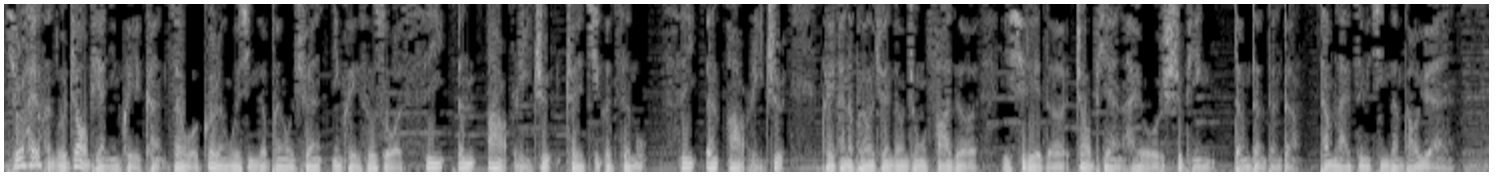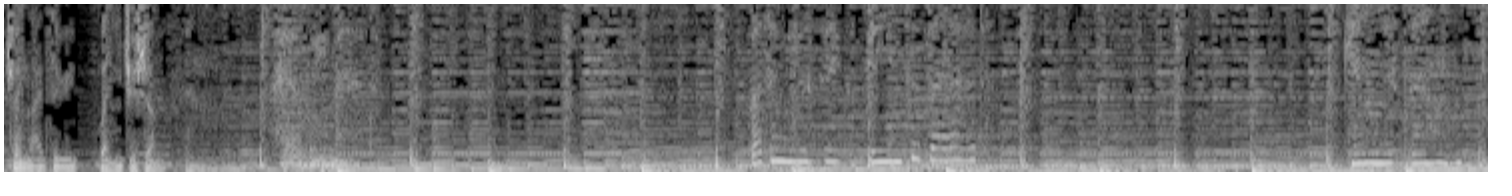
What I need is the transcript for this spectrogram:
其实还有很多照片您可以看，在我个人微信的朋友圈，您可以搜索 “c n r 李志”这几个字母 “c n r 李志”，可以看到朋友圈当中发的。一系列的照片，还有视频等等等等，他们来自于青藏高原，声音来自于文艺之声。sense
